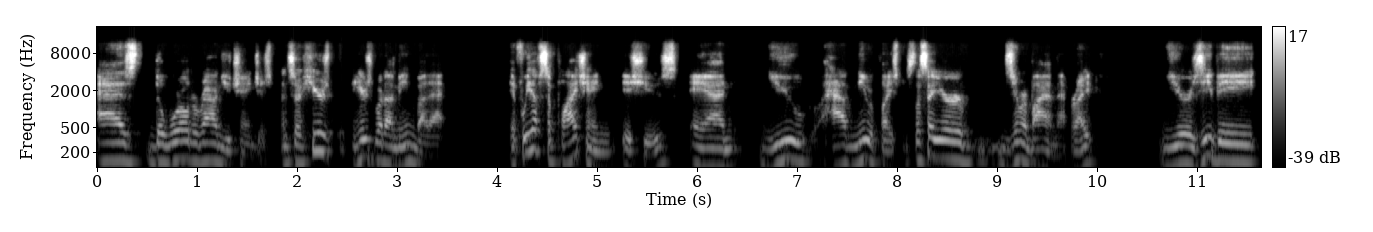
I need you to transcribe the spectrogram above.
as the world around you changes. And so here's here's what I mean by that if we have supply chain issues and you have knee replacements, let's say you're Zimmer Biomet, right? Your ZB,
